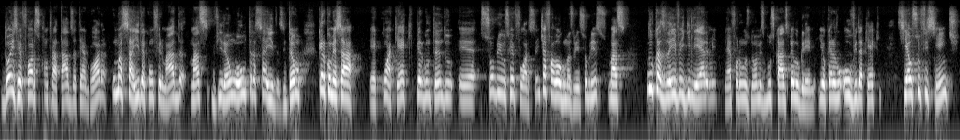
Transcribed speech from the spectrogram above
dois reforços contratados até agora, uma saída confirmada, mas virão outras saídas. Então, quero começar é, com a Keck perguntando é, sobre os reforços. A gente já falou algumas vezes sobre isso, mas Lucas Leiva e Guilherme né, foram os nomes buscados pelo Grêmio. E eu quero ouvir da Keck se é o suficiente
